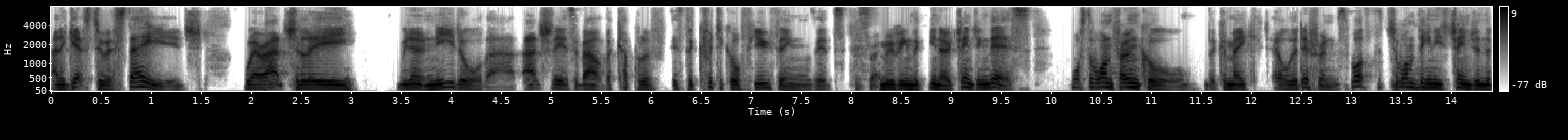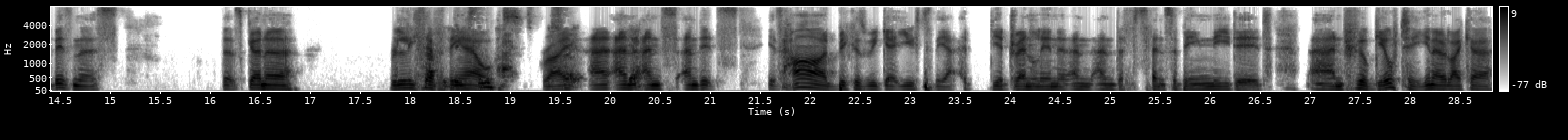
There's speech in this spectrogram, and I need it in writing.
And it gets to a stage where actually we don't need all that. Actually, it's about the couple of, it's the critical few things. It's right. moving the, you know, changing this. What's the one phone call that can make all the difference? What's the mm-hmm. one thing you need to change in the business that's going to release Have everything else, right? right? And and, yeah. and and it's it's hard because we get used to the the adrenaline and and the sense of being needed and feel guilty. You know, like a uh,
